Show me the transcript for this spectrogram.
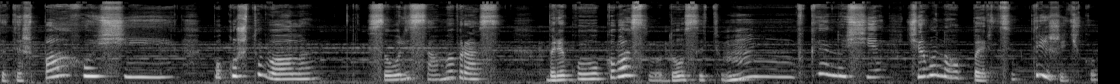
зате ж пахощі покуштувала. Солі саме враз. Бурякового квасу досить. Ммм, вкину ще червоного перцю, трішечку,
